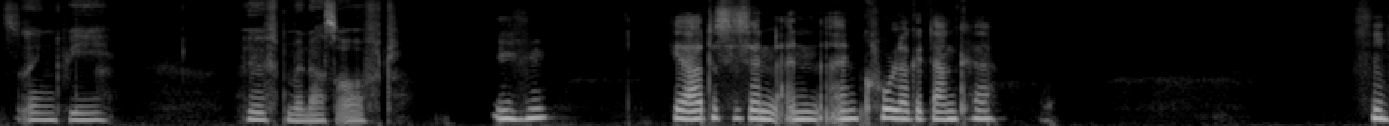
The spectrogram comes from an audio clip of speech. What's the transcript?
ist irgendwie hilft mir das oft. Mhm. Ja, das ist ein, ein, ein cooler Gedanke. Hm.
